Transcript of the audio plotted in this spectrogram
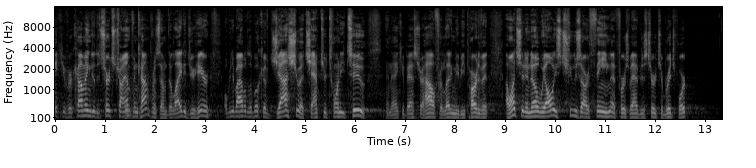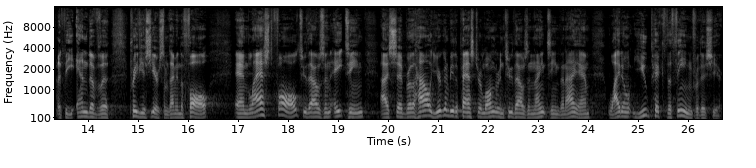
Thank you for coming to the Church Triumphant Conference. I'm delighted you're here. Open your Bible to the book of Joshua, chapter 22. And thank you, Pastor Howell, for letting me be part of it. I want you to know we always choose our theme at First Baptist Church of Bridgeport at the end of the previous year, sometime in the fall. And last fall, 2018, I said, Brother Howell, you're going to be the pastor longer in 2019 than I am. Why don't you pick the theme for this year?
